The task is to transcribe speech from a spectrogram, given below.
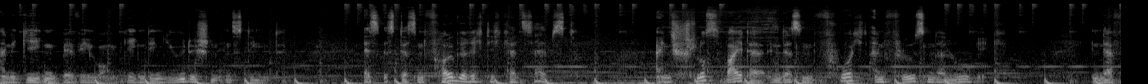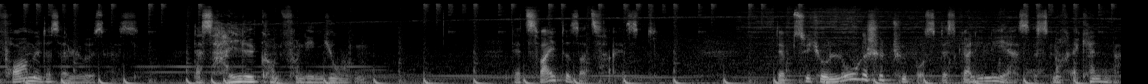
eine Gegenbewegung gegen den jüdischen Instinkt. Es ist dessen Folgerichtigkeit selbst. Ein Schluss weiter in dessen furchteinflößender Logik. In der Formel des Erlösers. Das Heil kommt von den Juden. Der zweite Satz heißt, der psychologische Typus des Galiläers ist noch erkennbar,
